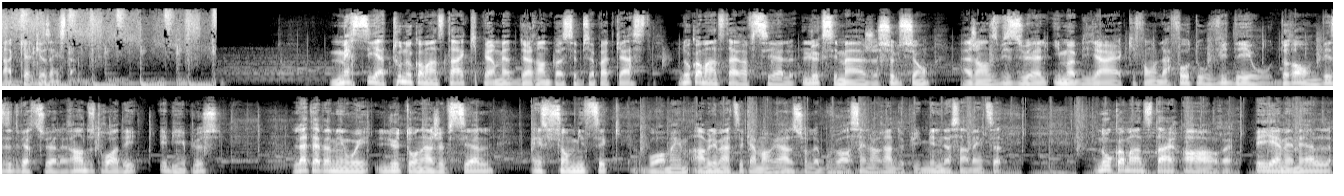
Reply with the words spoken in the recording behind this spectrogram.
dans quelques instants. Merci à tous nos commanditaires qui permettent de rendre possible ce podcast. Nos commanditaires officiels, Lux Images Solutions, agence visuelle immobilière qui font de la photo, vidéo, drone, visite virtuelle, rendu 3D et bien plus. La Taverne Mainway, lieu de tournage officiel, institution mythique, voire même emblématique à Montréal sur le boulevard Saint-Laurent depuis 1927. Nos commanditaires or PMML,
